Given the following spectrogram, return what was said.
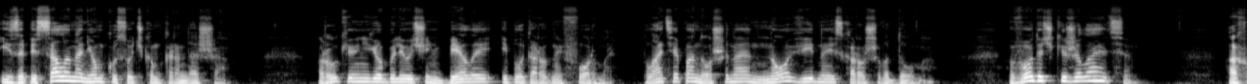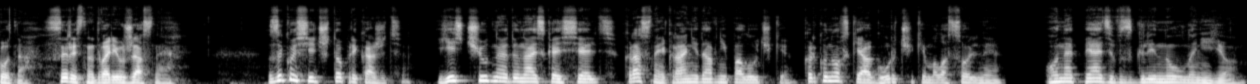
и записала на нем кусочком карандаша. Руки у нее были очень белые и благородной формы. Платье поношенное, но видно из хорошего дома. «Водочки желаете?» «Охотно. Сырость на дворе ужасная», Закусить что прикажете? Есть чудная дунайская сельдь, красная икра недавней получки, каркуновские огурчики малосольные. Он опять взглянул на нее.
